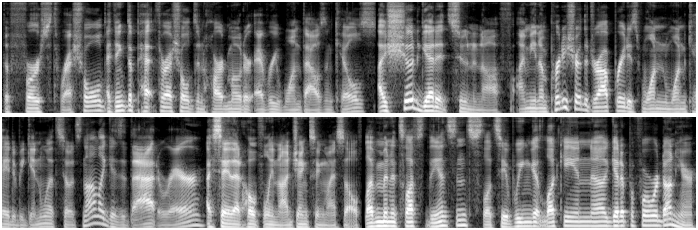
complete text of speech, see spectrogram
the first threshold. I think the pet thresholds in hard mode are every 1000 kills. I should get it soon enough. I mean, I'm pretty sure the drop rate is 1 1k to begin with, so it's not like it's that rare. I say that hopefully not jinxing myself. 11 minutes left of the instance. Let's see if we can get lucky and uh, get it before we're done here.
